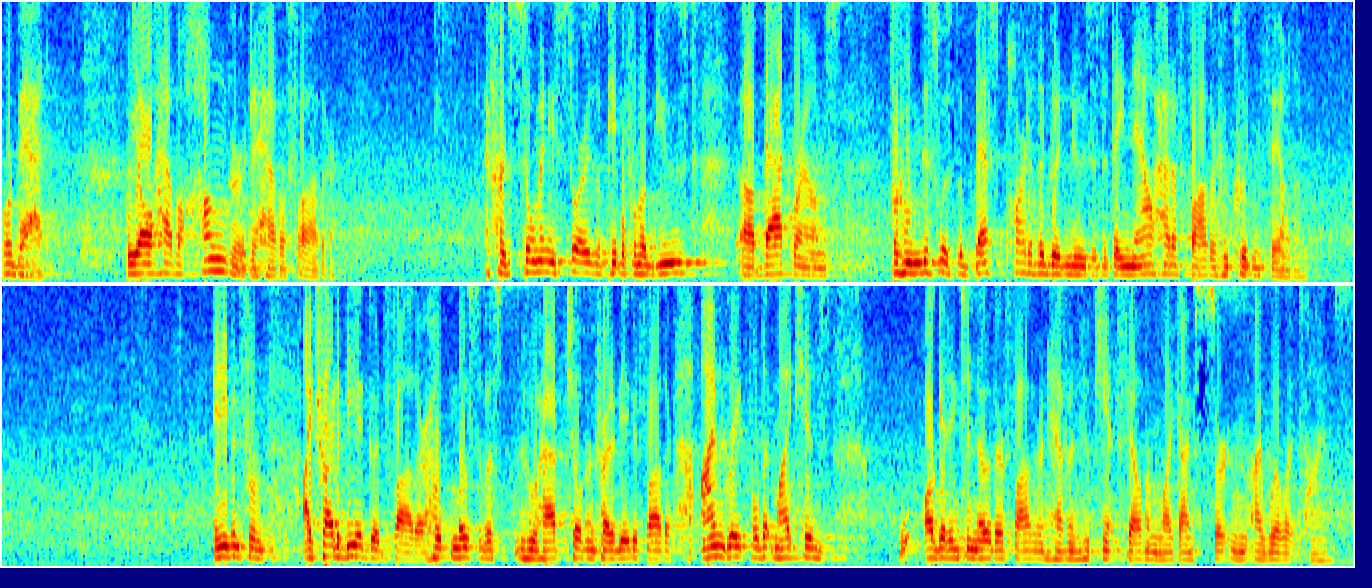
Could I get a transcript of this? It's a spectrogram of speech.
or bad, we all have a hunger to have a father. I've heard so many stories of people from abused uh, backgrounds for whom this was the best part of the good news is that they now had a father who couldn't fail them. And even for, I try to be a good father. I hope most of us who have children try to be a good father. I'm grateful that my kids are getting to know their Father in heaven who can't fail them like I'm certain I will at times.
